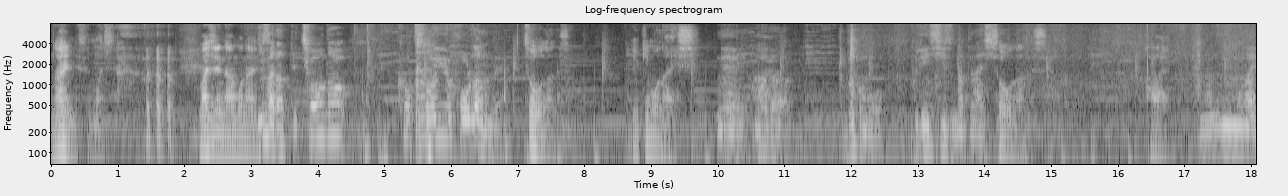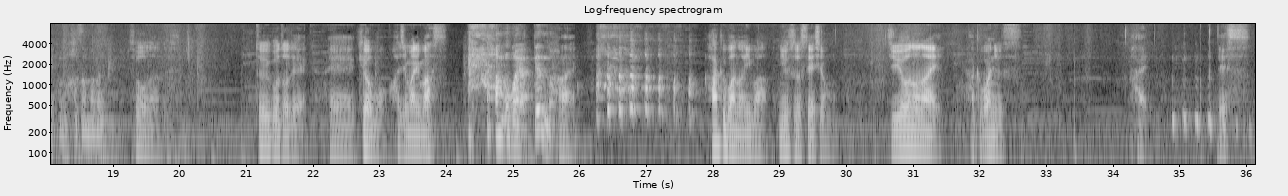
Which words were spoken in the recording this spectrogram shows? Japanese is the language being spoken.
ないんですよマジで。マジで何もないです。今だってちょうどこそういうホールだもんね。そうなんですよ。雪もないし。ねえまだどこもグリーンシーズンになってないし。そうなんですよ。はい。何にもないこの狭間だね。そうなんです。ということで、えー今日も始まります。もうやってんの？はい。白馬の今ニュースステーション需要のない白馬ニュース。はい。です。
